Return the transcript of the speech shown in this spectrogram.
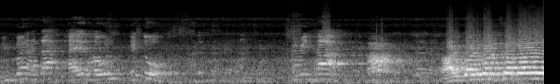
मी पण आता बाहेर खाऊन येतो तुम्ही खा हा काय गडबड चालू आहे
